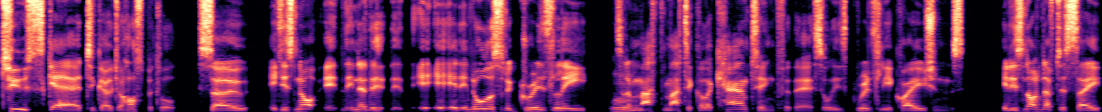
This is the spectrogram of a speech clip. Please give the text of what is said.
too scared to go to hospital. So it is not, it, you know, the, it, it, in all the sort of grisly sort of mm. mathematical accounting for this, all these grisly equations. It is not enough to say,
